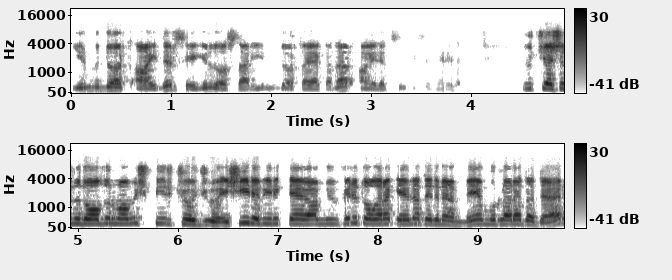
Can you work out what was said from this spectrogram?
24 aydır sevgili dostlar. 24 aya kadar aylıksız izin verilir. 3 yaşını doldurmamış bir çocuğu eşiyle birlikte veya münferit olarak evlat edinen memurlara da der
